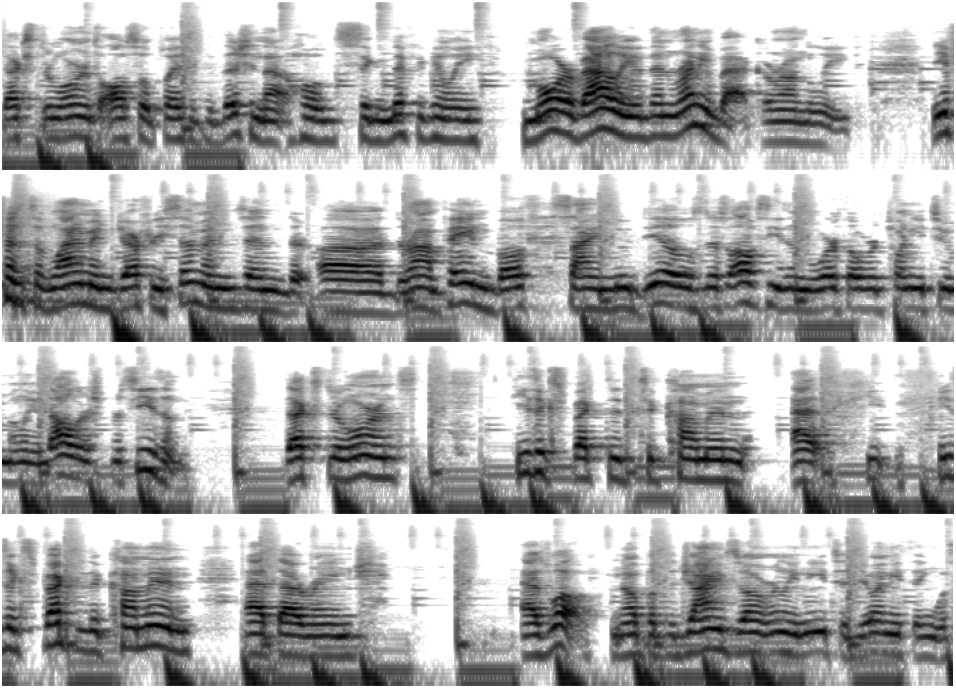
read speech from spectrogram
Dexter Lawrence also plays a position that holds significantly more value than running back around the league. Defensive lineman Jeffrey Simmons and uh, Daron Payne both signed new deals this offseason worth over $22 million per season. Dexter Lawrence he's expected to come in at he, he's expected to come in at that range as well. You know, but the Giants don't really need to do anything with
